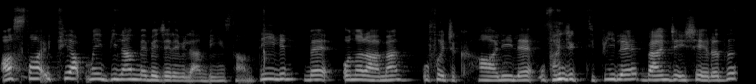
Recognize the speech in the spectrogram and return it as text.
Asla ütü yapmayı bilen ve becerebilen bir insan değilim. Ve ona rağmen ufacık haliyle, ufacık tipiyle bence işe yaradı.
